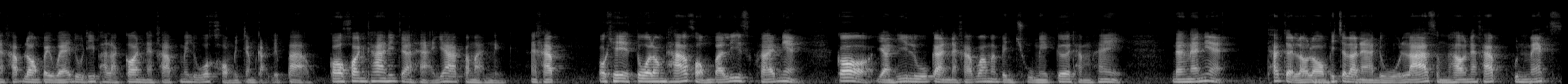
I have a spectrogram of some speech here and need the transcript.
นะครับ ลองไปแวะดูที่พารากอนนะครับ ไม่รู้ว่าของมีจำกัดหรือเปล่า ก็ค่อนข้างที่จะหายากประมาณหนึ่ง นะครับโอเค ตัวรองเท้าของ b a l l y Scribe เนี่ยก็อย่างที่รู้กันนะครับว่ามันเป็นชูเมเกอร์ทำให้ ดังนั้นเนี่ยถ้าเกิดเราลองพิจารณาดูลาสของเขานะครับคุณแม็กซ์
